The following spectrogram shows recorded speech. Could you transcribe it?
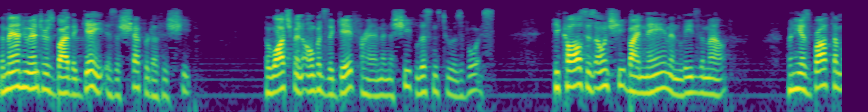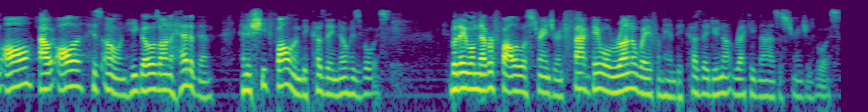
The man who enters by the gate is a shepherd of his sheep. The watchman opens the gate for him, and the sheep listens to his voice. He calls his own sheep by name and leads them out. When he has brought them all out all his own, he goes on ahead of them, and his sheep follow him because they know his voice. But they will never follow a stranger. In fact, they will run away from him because they do not recognize a stranger's voice.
